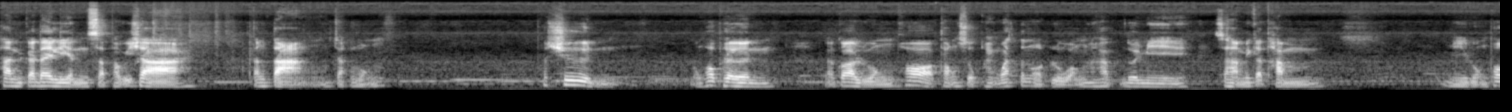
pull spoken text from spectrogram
ท่านก็ได้เรียนสรรพวิชาต่างๆจากหลวงพ่อชื่น หลวงพ่อเพลิน แล้วก็หลวงพ่อทองสุขแห่งวัดตโนดหลวงนะครับ โดยมีสหมิกธรรม มีหลวงพ่อ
